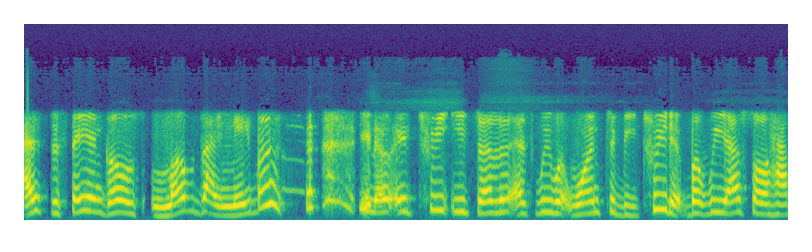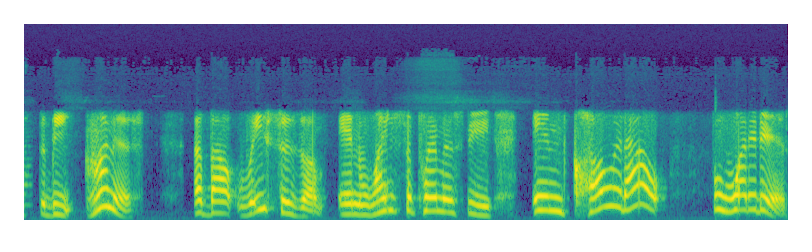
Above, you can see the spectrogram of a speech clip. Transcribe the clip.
as the saying goes, love thy neighbor, you know, and treat each other as we would want to be treated. But we also have to be honest about racism and white supremacy and call it out for what it is,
